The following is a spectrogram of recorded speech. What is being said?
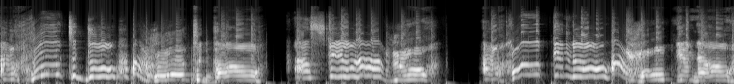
I to go, I to go. I still love you. I hope you know, I hope you know.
